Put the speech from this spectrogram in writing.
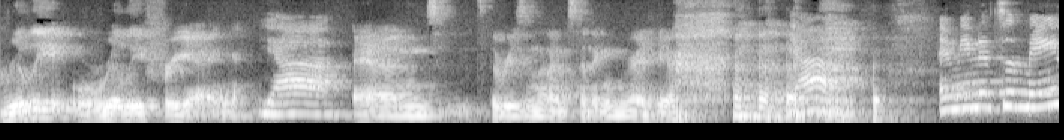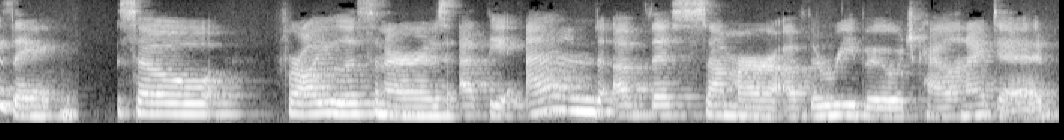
really, really freeing. Yeah. And it's the reason that I'm sitting right here. Yeah. I mean, it's amazing. So, for all you listeners, at the end of this summer of the reboot, which Kyle and I did,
